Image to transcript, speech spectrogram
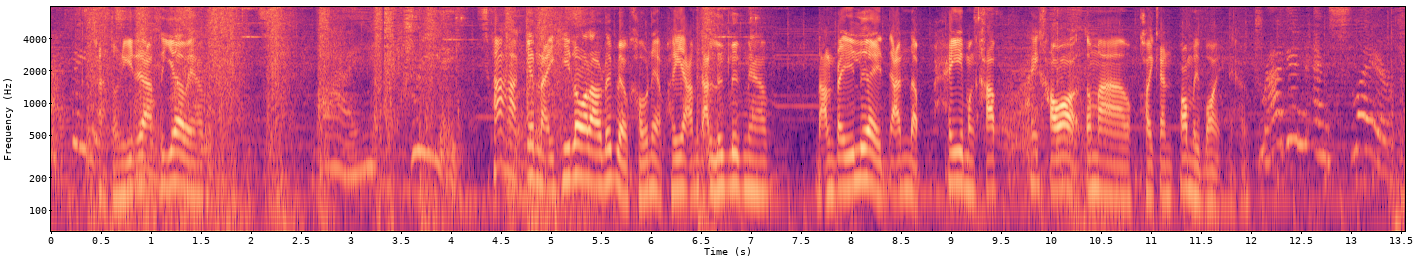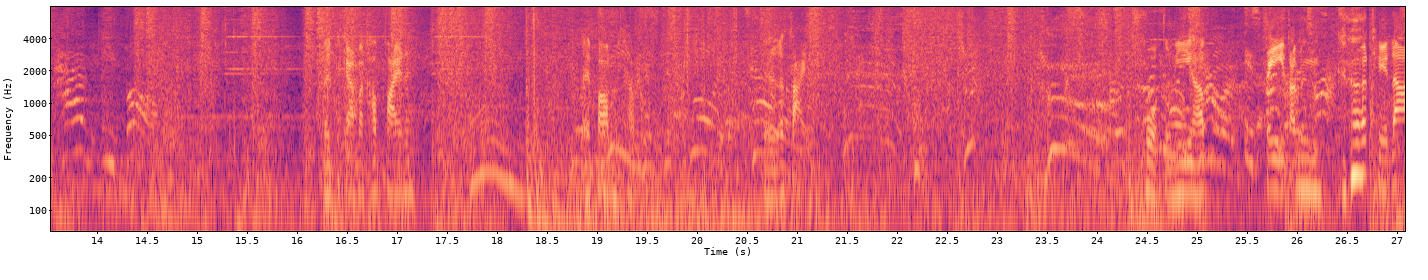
defeated. อะตรงนี้ได้ดาร์คเยอร์ไปครับ I create ถ้าหากเกมไหนฮีโร่เราได้แบบเขาเนี่ยพยายามดันลึกๆนะครับ ดันไปเรื่อยๆ ดันแบบให้บังคับ ให้เขาอะต้องมาคอยกันป้อมบ่อยๆนะครับ Dragon and Slayer have evolved. เป็นการบังคับไฟนะได้ป้อมครับ Has destroyed a เจอ tower. ก็ใส่ โหตรงนี้ครับตีตาหนึ่งเทได้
